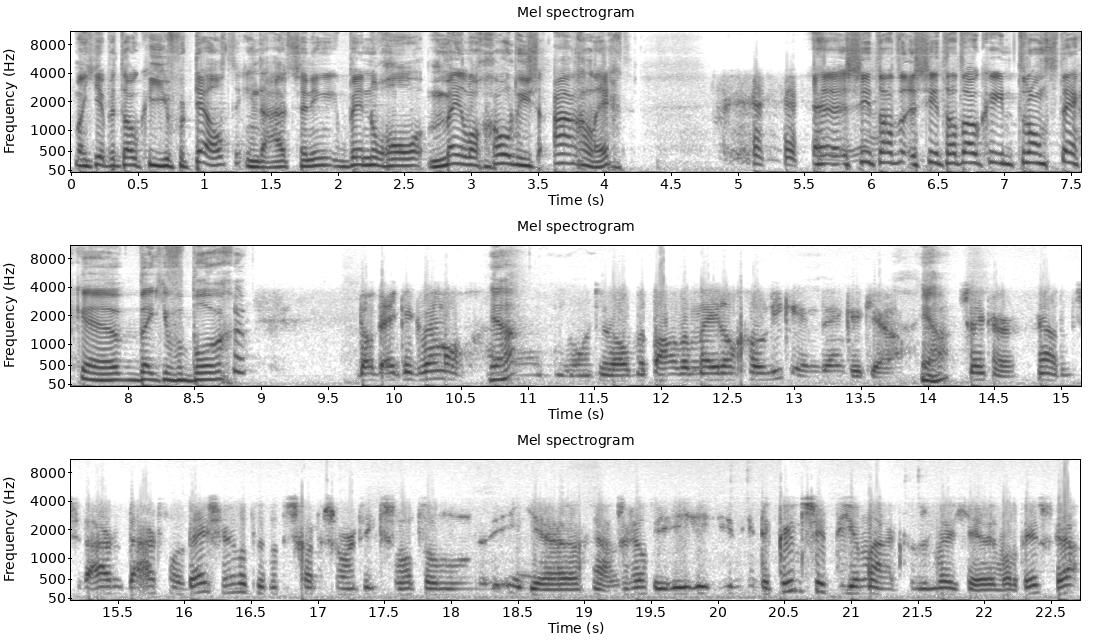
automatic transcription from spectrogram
want je hebt het ook hier verteld in de uitzending. Ik ben nogal melancholisch aangelegd. Zit, dat, zit dat ook in Transtech een beetje verborgen? Dat denk ik wel. Ja? Er hoort er wel een bepaalde melancholiek in, denk ik, ja. Ja. Zeker. Ja, dat is de aard, de aard van het beestje. hè. Dat, dat is gewoon een soort iets wat dan in je, ja, zeg dat, in, in, de kunst zit die je maakt. Dat is een beetje wat het is, ja.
